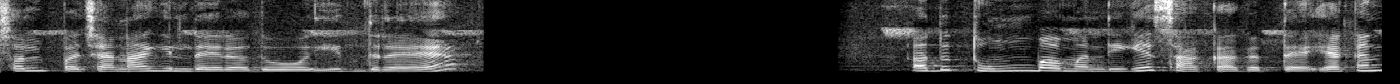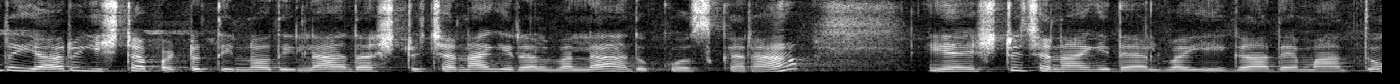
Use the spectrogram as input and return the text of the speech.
ಸ್ವಲ್ಪ ಚೆನ್ನಾಗಿಲ್ಲದೆ ಇರೋದು ಇದ್ದರೆ ಅದು ತುಂಬ ಮಂದಿಗೆ ಸಾಕಾಗತ್ತೆ. ಯಾಕಂದರೆ ಯಾರು ಇಷ್ಟಪಟ್ಟು ತಿನ್ನೋದಿಲ್ಲ, ಅದಷ್ಟು ಚೆನ್ನಾಗಿರಲ್ವಲ್ಲ ಅದಕ್ಕೋಸ್ಕರ. ಎಷ್ಟು ಚೆನ್ನಾಗಿದೆ ಅಲ್ವಾ ಈ ಗಾದೆ ಮಾತು?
